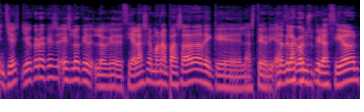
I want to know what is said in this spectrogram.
Yo, yo creo que es, es lo que lo que decía la semana pasada de que las teorías de la conspiración,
